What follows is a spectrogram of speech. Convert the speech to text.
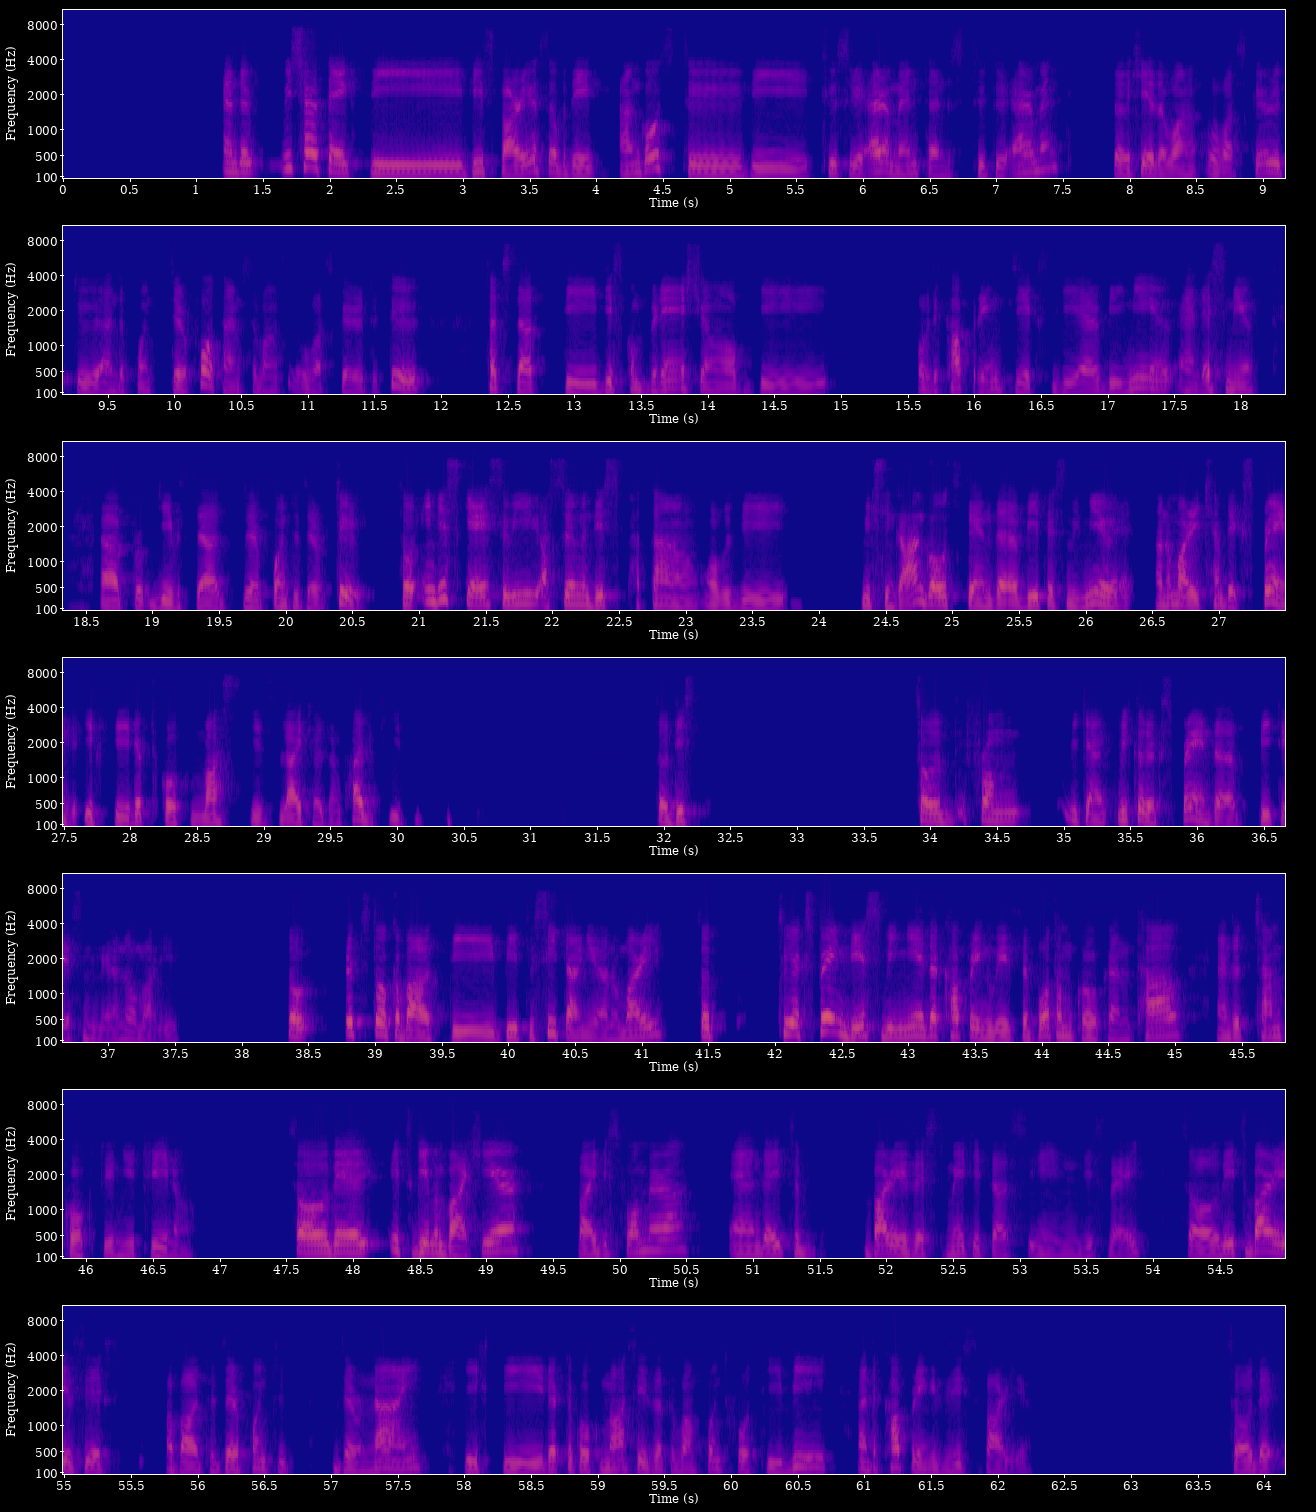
And uh, we shall take the these values of the angles to the 2, 3 element and 2, 2 element. So here the 1 over square root 2 and the 0.04 times the 1 over square root 2, such that the this combination of the of the coupling, GX, DRB mu, and S mu uh, gives uh, 0.02. So in this case, we assume this pattern of the mixing angles, then the BTS mu anomaly can be explained if the leptoquark mass is lighter than 5 TeV. So this, so from we can we could explain the BTS mu anomaly. So let's talk about the B to theta nu anomaly. So to explain this, we need a coupling with the bottom quark and tau and the charm quark to neutrino. So the, it's given by here, by this formula, and its value is estimated as in this way. So its value is about 0.09 if the leptoquark mass is at 1.4 TeV and the coupling is this value. So the,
